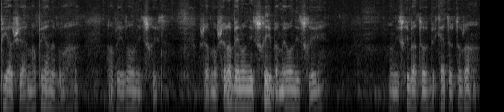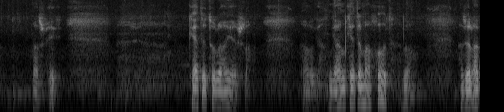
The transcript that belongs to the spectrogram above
פי השם, על פי הנבואה, אבל היא לא נצחית. עכשיו, משה רבנו נצחי, במה הוא נצחי? הוא נצחי בכתר תורה, מספיק. כתר תורה יש לו, אבל גם כתר מלכות, לא. אז זה רק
